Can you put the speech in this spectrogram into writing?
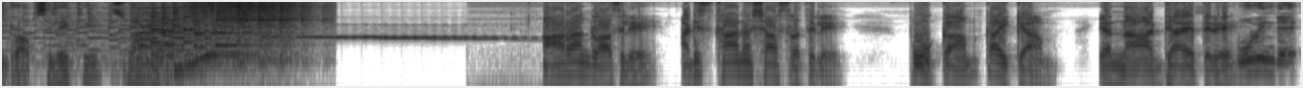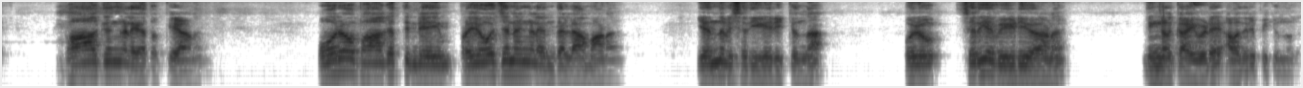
ഡ്രോപ്സിലേക്ക് സ്വാഗതം. ആറാം ക്ലാസ്സിലെ അടിസ്ഥാന ശാസ്ത്രത്തിലെ പൂക്കാം കായ്ക്കാം എന്ന അധ്യായത്തിലെ പൂവിന്റെ ഭാഗങ്ങൾ ഏതൊക്കെയാണ്? ഓരോ ഭാഗത്തിന്റെയും പ്രയോജനങ്ങൾ എന്തെല്ലാമാണ് എന്ന് വിശദീകരിക്കുന്ന ഒരു ചെറിയ വീഡിയോ ആണ് നിങ്ങൾക്കായി ഇവിടെ അവതരിപ്പിക്കുന്നത്.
